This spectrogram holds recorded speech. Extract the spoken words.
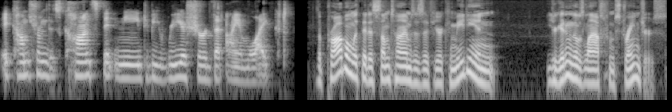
it comes from this constant need to be reassured that I am liked. The problem with it is sometimes as if you're a comedian, you're getting those laughs from strangers.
